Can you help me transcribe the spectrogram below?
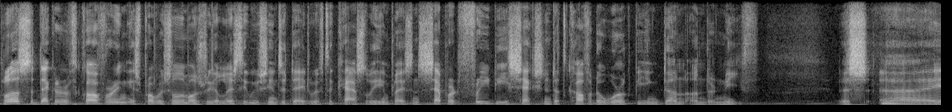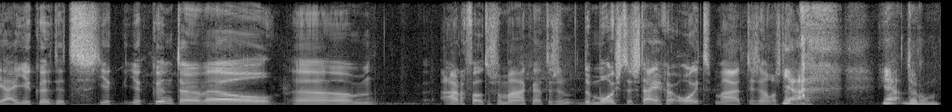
Plus, the decorative covering is probably some of the most realistic we've seen to date, with the castle being placed in separate 3D sections that cover the work being done underneath. Dus uh, hmm. ja, je kunt, het, je, je kunt er wel um, aardig foto's van maken. Het is een, de mooiste stijger ooit, maar het is een stijger. Ja. ja, daarom.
